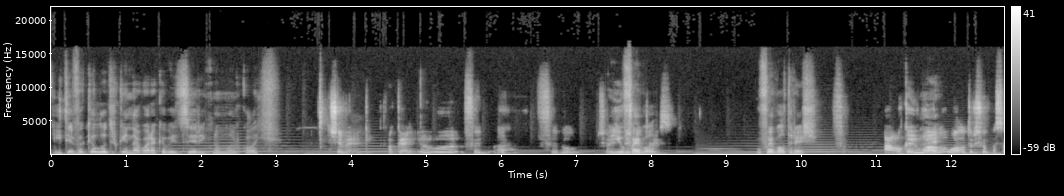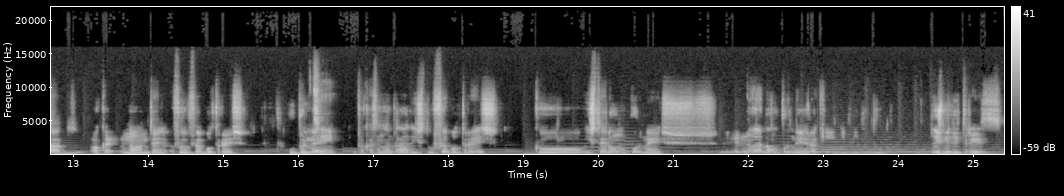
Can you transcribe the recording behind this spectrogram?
e teve aquele outro que ainda agora acabei de dizer e que não me lembro qual é. que é. Deixa eu ver aqui. Ok. O Fable. Ah, Fable. ver, E o Fable? 2013. O Fable 3. Ah, ok. O é? Halo, o Halo 3 foi passado. Ok. Não, não tem, foi o Fable 3. O primeiro. Sim. Por acaso não lembro nada disto. O Fable 3, que o- isto era um por mês. Não era bem um por mês, era aqui dividido. 2013.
